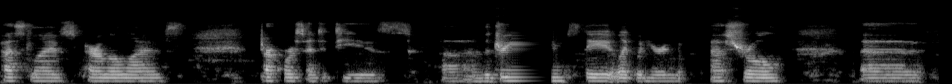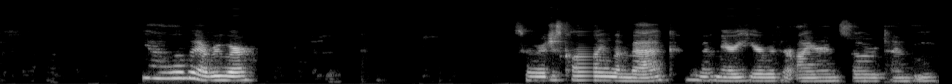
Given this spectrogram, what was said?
past lives, parallel lives, dark force entities, uh, the dream state, like when you're in astral. Uh, yeah, a little bit everywhere. So we're just calling them back. We have Mary here with her iron. So every time the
